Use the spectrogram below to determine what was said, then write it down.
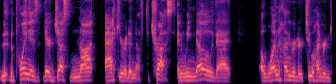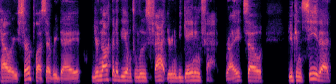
the, the point is they're just not accurate enough to trust. And we know that a 100 or 200 calorie surplus every day, you're not going to be able to lose fat. You're going to be gaining fat, right? So you can see that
